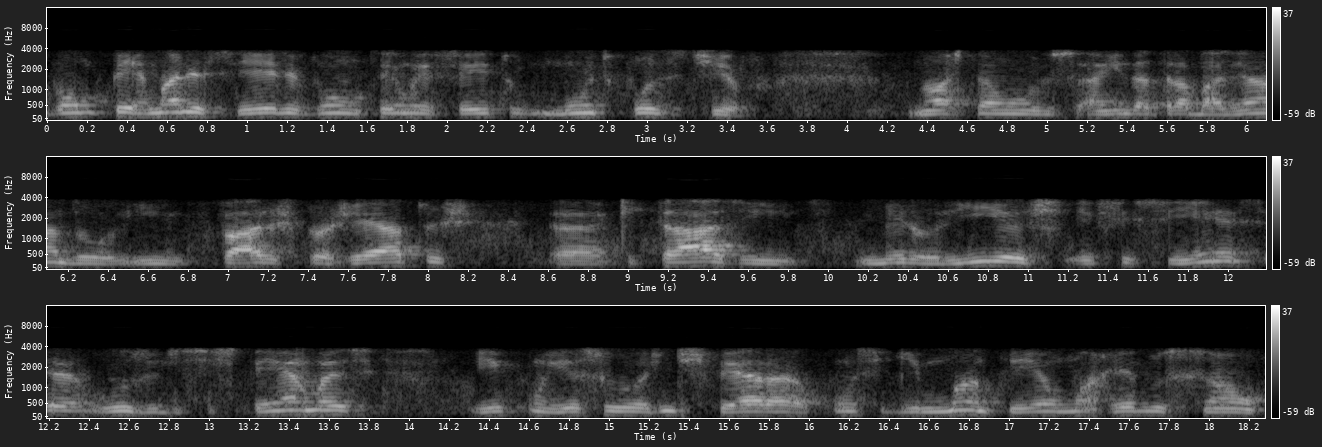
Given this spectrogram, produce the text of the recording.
vão permanecer e vão ter um efeito muito positivo. Nós estamos ainda trabalhando em vários projetos é, que trazem melhorias, eficiência, uso de sistemas, e com isso a gente espera conseguir manter uma redução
